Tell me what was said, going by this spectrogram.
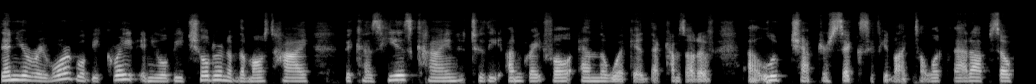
then your reward will be great and you will be children of the Most High because He is kind to the ungrateful and the wicked. That comes out of uh, Luke chapter 6, if you'd like to look that up. So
